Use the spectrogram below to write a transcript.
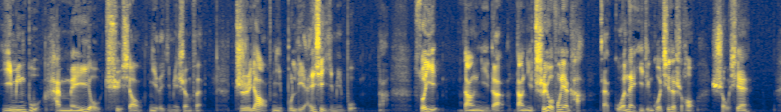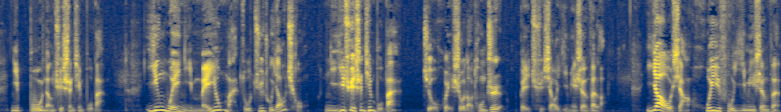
移民部还没有取消你的移民身份，只要你不联系移民部啊。所以，当你的当你持有枫叶卡在国内已经过期的时候，首先你不能去申请补办，因为你没有满足居住要求。你一去申请补办，就会收到通知，被取消移民身份了。要想恢复移民身份，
